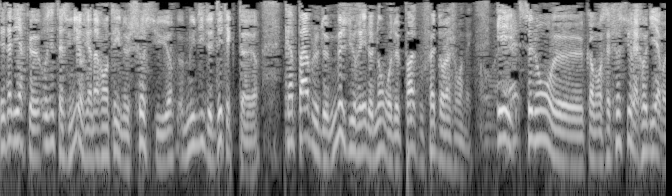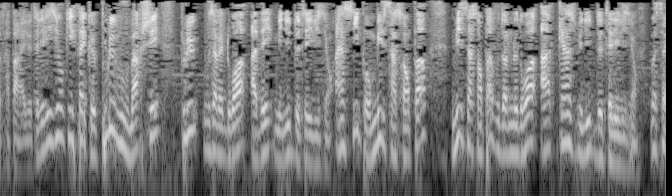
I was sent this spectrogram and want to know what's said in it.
C'est-à-dire qu'aux États-Unis, on vient d'inventer une chaussure munie de détecteurs capable de mesurer le nombre de pas que vous faites dans la journée. Et selon euh, comment cette chaussure est reliée à votre appareil de télévision, qui fait que plus vous marchez, plus vous avez le droit à des minutes de télévision. Ainsi, pour 1500 pas, 1500 pas vous donne le droit à 15 minutes de télévision. Ça,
